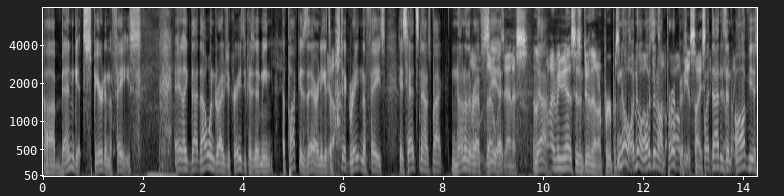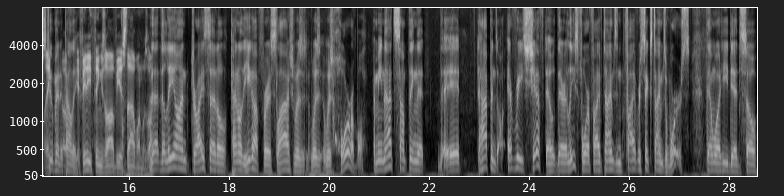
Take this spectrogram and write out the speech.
Uh, Benn gets speared in the face. And like that, that one drives you crazy because I mean the puck is there and he gets yeah. a stick right in the face. His head snaps back. None of the refs that see was it. Ennis. Yeah, I mean Ennis isn't doing that on purpose. No, no, it wasn't on purpose. But that is an obvious like, two-minute uh, penalty. If anything's obvious, that one was. The, the Leon Draisaitl penalty he got for a slash was was was horrible. I mean that's something that it happens every shift out there at least four or five times and five or six times worse than what he did. So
